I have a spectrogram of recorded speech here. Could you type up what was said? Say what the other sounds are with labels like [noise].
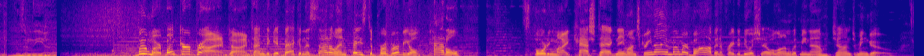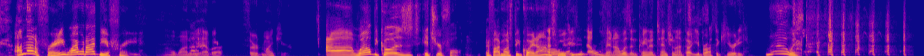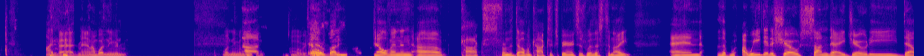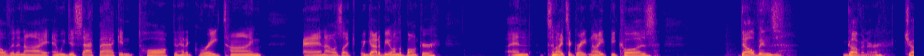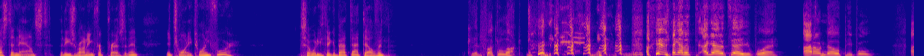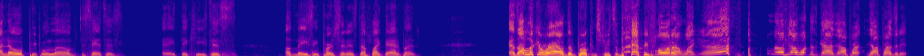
Boomer Bunker Prime Time. Time to get back in the saddle and face the proverbial paddle. Sporting my cash tag name on screen, I am Boomer Bob, and afraid to do a show alone with me now, John Domingo. I'm not afraid. Why would I be afraid? Well, why do we have a third mic here? Uh, well, because it's your fault. If I must be quite honest Oh, with you. Elvin. I wasn't paying attention. I thought you brought security. No, it's [laughs] My bad, man. I wasn't even wasn't even Uh, looking. I'm over Hey, here. everybody. Delvin and uh, Cox from the Delvin Cox Experience is with us tonight, and the, uh, we did a show Sunday. Jody, Delvin, and I, and we just sat back and talked and had a great time. And I was like, we got to be on the bunker. And tonight's a great night because Delvin's governor just announced that he's running for president in 2024. So, what do you think about that, Delvin? Good fucking luck. [laughs] I gotta, I gotta tell you, boy. I don't know if people. I know people love DeSantis, and they think he's this amazing person and stuff like that. But as I look around the broken streets of [laughs] Miami, Florida, I'm like, uh, [laughs] I don't know if y'all want this guy y'all, pre- y'all president.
